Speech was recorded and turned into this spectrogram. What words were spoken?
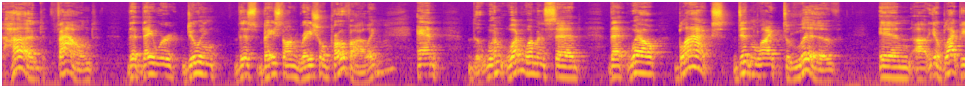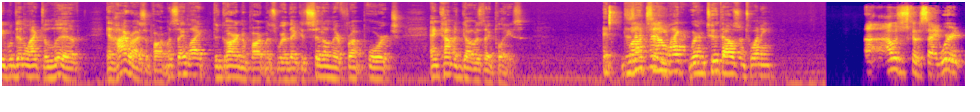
HUD found that they were doing this based on racial profiling. And the one, one woman said that, well, blacks didn't like to live in, uh, you know, black people didn't like to live in high rise apartments. They liked the garden apartments where they could sit on their front porch and come and go as they please. It, does Well, that sound you- like we're in 2020? Uh, I was just going to say we're in,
